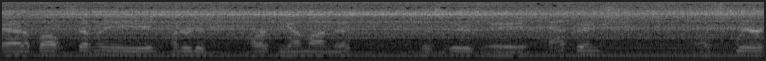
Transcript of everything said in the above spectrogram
at about 7,800-ish RPM on this. This is a half-inch uh, square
